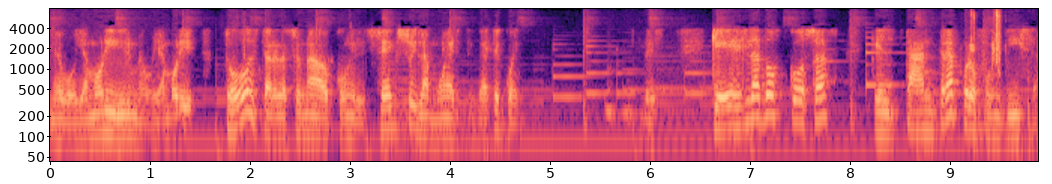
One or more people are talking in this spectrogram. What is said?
me voy a morir, me voy a morir. Todo está relacionado con el sexo y la muerte, date cuenta. ¿Ves? Que es las dos cosas que el Tantra profundiza.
